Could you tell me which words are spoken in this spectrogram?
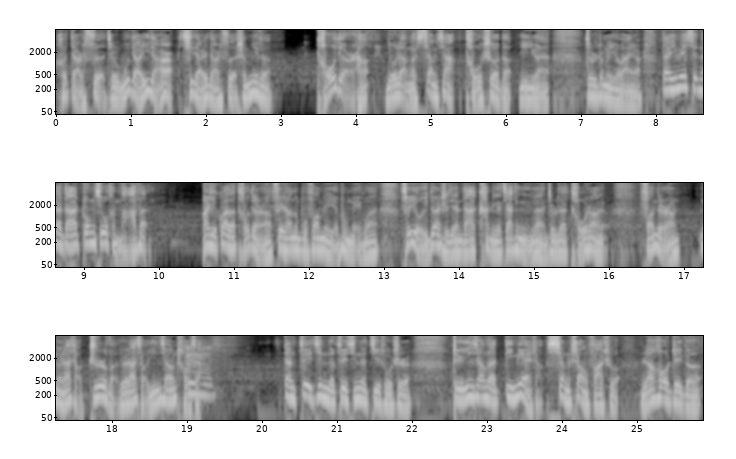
和点四，就是五点一点二、七点一点四，什么意思呢？头顶上有两个向下投射的音源，就是这么一个玩意儿。但因为现在大家装修很麻烦，而且挂在头顶上非常的不方便，也不美观，所以有一段时间大家看那个家庭影院，就是在头上、房顶上弄俩小枝子，有俩小音箱朝下。嗯但最近的最新的技术是，这个音箱在地面上向上发射，然后这个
